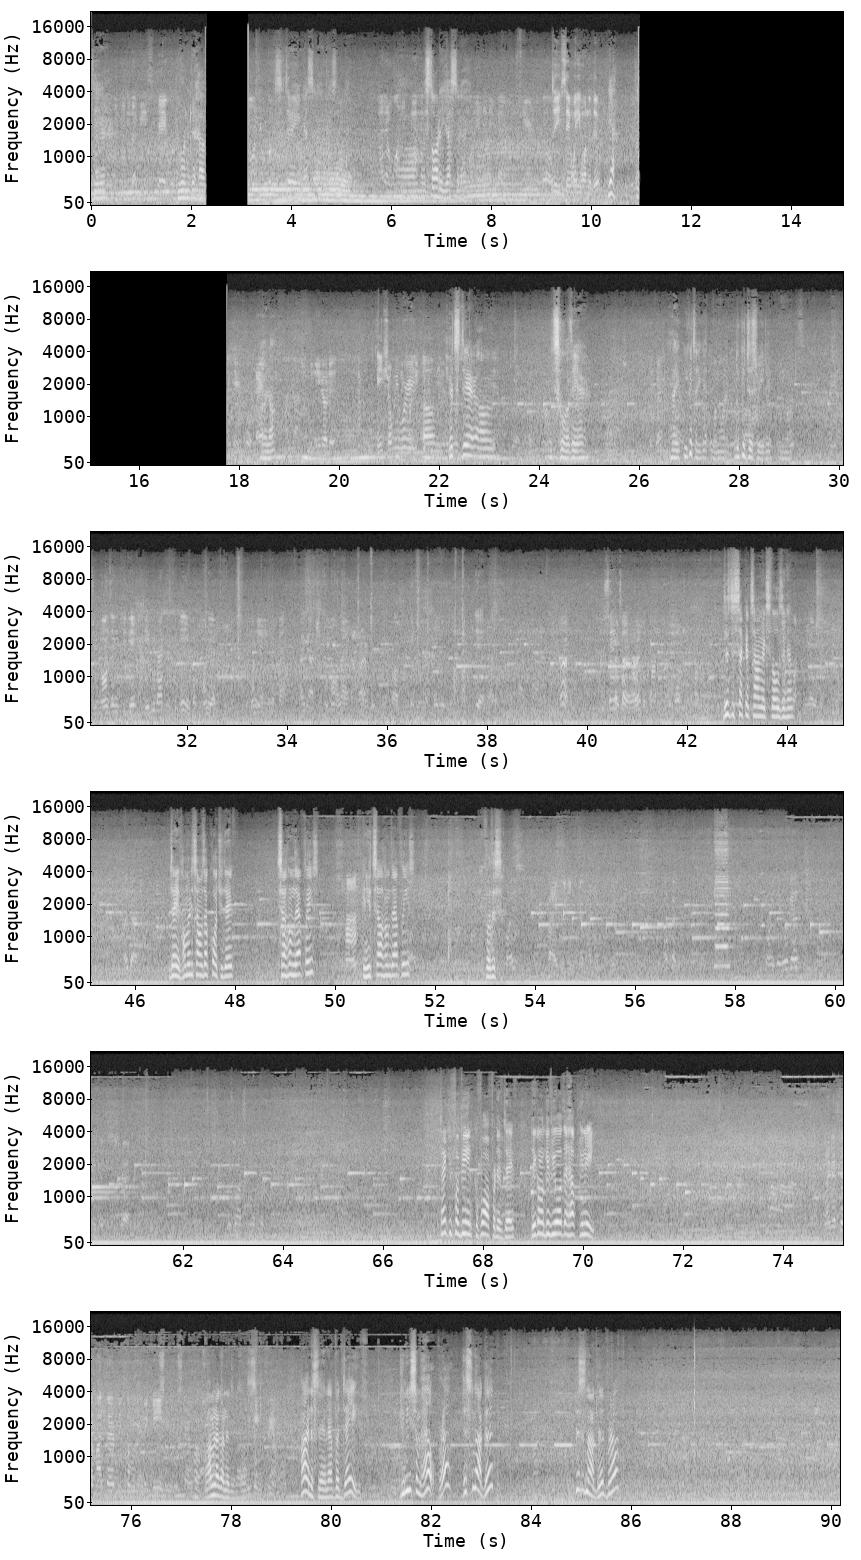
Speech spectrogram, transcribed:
there. That means they were. He wanted to have started yesterday. Did he say what he wanted to do? Yeah. I know. You know that. Can you show me where he, um, It's there. Um, it's all there. Like you could take it. You, want. you could just read it. You know. The only thing he gave, gave me back is the game, but money I, the money I didn't get back. I got you. All that. This is the second time exposing him. Dave, how many times I caught you, Dave? Tell him that, please. Huh? Can you tell him that, please? For this. Thank you for being cooperative, Dave. They're gonna give you all the help you need. I said, my therapy's coming to the game. Oh, I'm not gonna do We that. family. I understand that, but Dave, you need some help, bro. This is not good. This is not good, bro.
